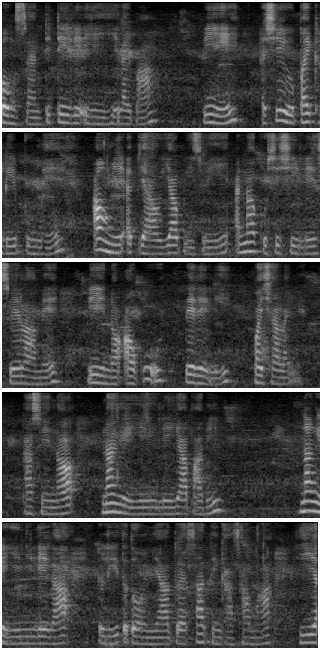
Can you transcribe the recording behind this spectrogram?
ပုံစံတိတိလေးအရင်ရေးလိုက်ပါပြီးရင်အရှိကိုဘိုက်ကလေးပူမယ်အောက်မြင်းအပြာကိုရောက်ပြီဆိုရင်အနောက်ကိုရှိရှိလေးဆွဲလာမယ် ပြီးရင်တော့အောက်ကိုတဲ့တဲ့လေးဝိုက်ချလိုက်မယ်ဒါဆိုရင်တော့နငယ်ရင်းကြီးလေးရပါပြီနငယ်ရင်းကြီးလေးကကလေးတော်တော်များအတွက်စတင်ခါစားမှာရေးရ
